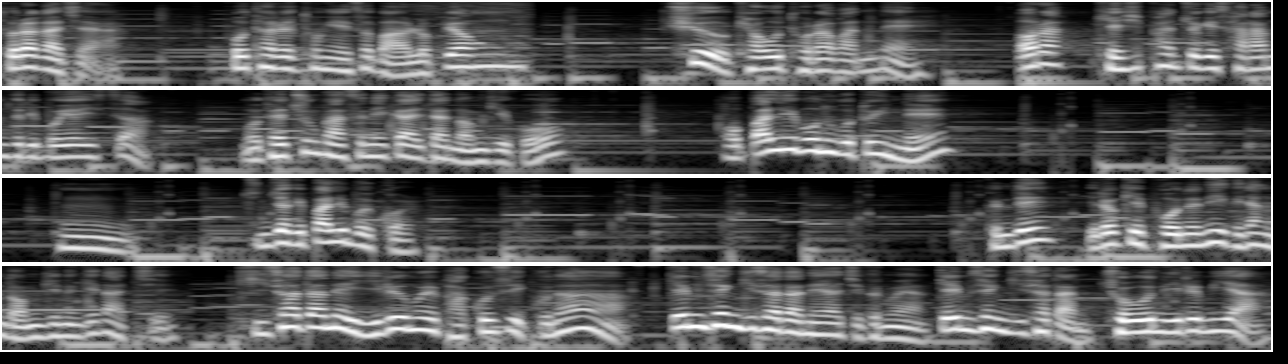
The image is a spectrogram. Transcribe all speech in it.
돌아가자 포탈을 통해서 마을로 뿅. 휴, 겨우 돌아왔네. 어라, 게시판 쪽에 사람들이 모여 있어. 뭐 대충 봤으니까 일단 넘기고. 어, 빨리 보는 것도 있네. 음, 진작에 빨리 볼 걸. 근데 이렇게 보느니 그냥 넘기는 게 낫지. 기사단의 이름을 바꿀 수 있구나. 겜생 기사단 해야지 그러면. 겜생 기사단 좋은 이름이야.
